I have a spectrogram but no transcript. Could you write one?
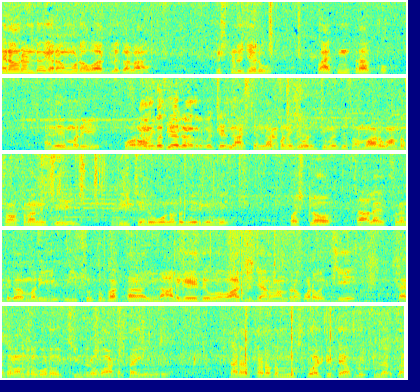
ఇరవై రెండు ఇరవై మూడో వార్డులు గల కృష్ణుడి చెరువు వాకింగ్ ట్రాక్. అనేది మరి పూర్వం నా చిన్నప్పటి నుంచి కూడా ఇంచుమించు సుమారు వంద సంవత్సరాల నుంచి ఈ చెరువు ఉండడం జరిగింది. ఫస్ట్లో చాలా ఎక్సలెంట్గా మరి ఈ చుట్టుపక్కల ఈ నాలుగైదు వార్డుల జనం అందరూ కూడా వచ్చి ప్రజలందరూ కూడా వచ్చి ఇందులో వాటర్ తాగేవారు. తర్వాత తర్వాత మున్సిపాలిటీ ట్యాప్లు వచ్చిన తర్వాత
